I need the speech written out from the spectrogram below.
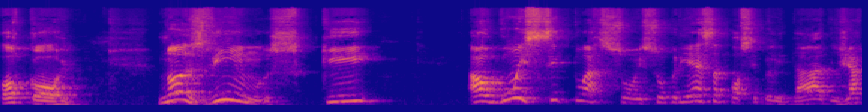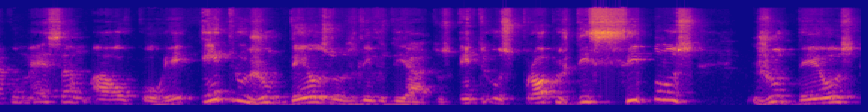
ocorre. Nós vimos que Algumas situações sobre essa possibilidade já começam a ocorrer entre os judeus nos livros de Atos, entre os próprios discípulos judeus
